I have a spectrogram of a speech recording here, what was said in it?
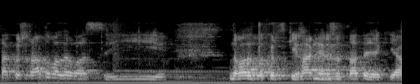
також радували вас і давали також такі гарні результати, як я.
